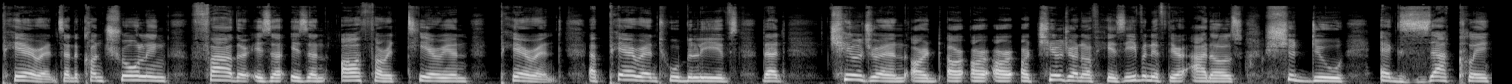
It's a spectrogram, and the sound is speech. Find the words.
parents and a controlling father is a is an authoritarian parent, a parent who believes that children or, or, or, or, children of his, even if they're adults, should do exactly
